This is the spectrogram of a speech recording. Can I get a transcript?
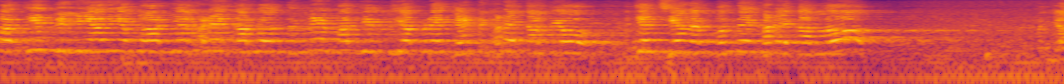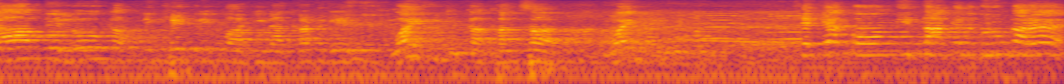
ਮਰਜ਼ੀ ਦਿੱਲੀਆਂ ਦੀਆਂ ਪਾਰਟੀਆਂ ਖੜੇ ਕਰ ਲੋ ਜਿੰਨੇ ਮਰਜ਼ੀ ਤੁਸੀਂ ਆਪਣੇ ਏਜੰਟ ਖੜੇ ਕਰ ਦਿਓ, ਏਜੰਸੀਆਂ ਦੇ ਬੰਦੇ ਖੜੇ ਕਰ ਲੋ ਪੰਜਾਬ ਦੇ ਲੋਕ ਆਪਣੀ ਖੇਤਰੀ ਪਾਰਟੀ ਨਾਲ ਖੜਨਗੇ। ਵਾਹਿਗੁਰੂ ਜੀ ਕਾ ਖਾਲਸਾ, ਵਾਹਿਗੁਰੂ ਜੀ ਕੀ ਕੌਮ ਦੀ ਤਾਕਤ ਗੁਰੂ ਘਰ ਹੈ?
